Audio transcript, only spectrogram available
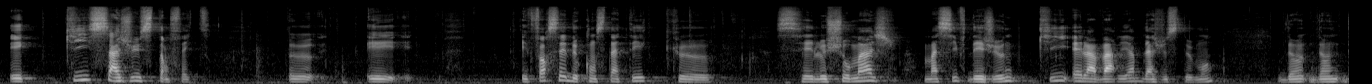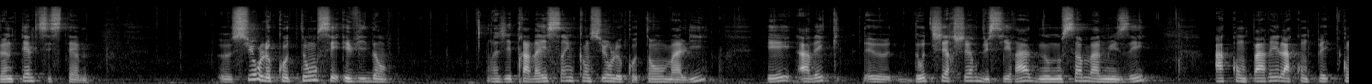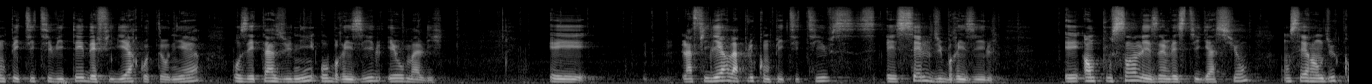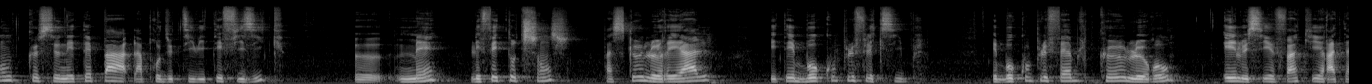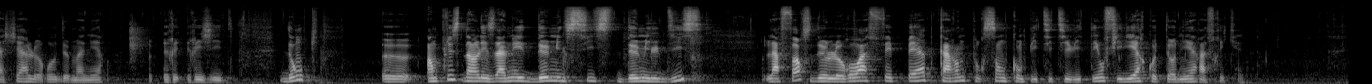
et qui s'ajuste en fait. Euh, et, et force est de constater que c'est le chômage massif des jeunes qui est la variable d'ajustement d'un tel système. Euh, sur le coton, c'est évident. J'ai travaillé cinq ans sur le coton au Mali et avec euh, d'autres chercheurs du CIRAD, nous nous sommes amusés à comparer la compétitivité des filières cotonnières aux États-Unis, au Brésil et au Mali. Et la filière la plus compétitive est celle du Brésil. Et en poussant les investigations, on s'est rendu compte que ce n'était pas la productivité physique, euh, mais l'effet taux de change, parce que le réal était beaucoup plus flexible et beaucoup plus faible que l'euro et le CFA qui est rattaché à l'euro de manière rigide. Donc, euh, en plus, dans les années 2006-2010, la force de l'euro a fait perdre 40% de compétitivité aux filières cotonnières africaines.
